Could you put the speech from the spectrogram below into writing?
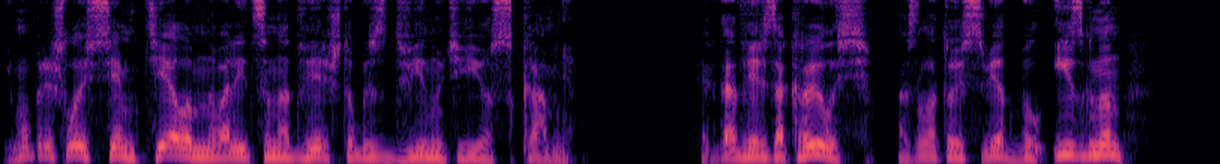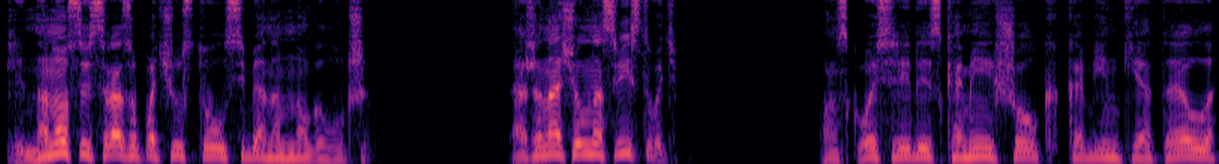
Ему пришлось всем телом навалиться на дверь, чтобы сдвинуть ее с камня. Когда дверь закрылась, а золотой свет был изгнан, длинноносый сразу почувствовал себя намного лучше. Даже начал насвистывать. Он сквозь ряды скамей шел к кабинке Отелла,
